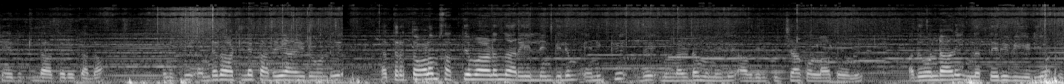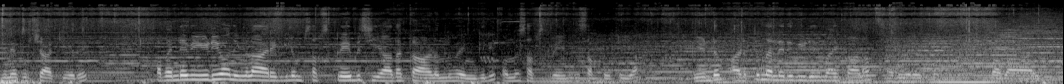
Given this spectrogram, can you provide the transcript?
ചെയ്തിട്ടില്ലാത്തൊരു കഥ. എനിക്ക് എന്റെ നാട്ടിലെ കഥയായതുകൊണ്ട് എത്രത്തോളം സത്യമാണെന്ന് അറിയില്ലെങ്കിലും എനിക്ക് ഇത് നിങ്ങളുടെ മുന്നിൽ അവതരിപ്പിച്ചാൽ കൊള്ളാൻ തോന്നി. അതുകൊണ്ടാണ് ഇന്നത്തെ ഒരു വീഡിയോ ഇതിനെക്കുറിച്ചാക്കിയത്. അപ്പോൾ എന്റെ വീഡിയോ നിങ്ങൾ ആരെങ്കിലും സബ്സ്ക്രൈബ് ചെയ്യാതെ കാണുന്നുവെങ്കിൽ ഒന്ന് സബ്സ്ക്രൈബ് ചെയ്ത് സപ്പോർട്ട് ചെയ്യുക. വീണ്ടും അടുത്ത നല്ലൊരു വീഡിയോയുമായി കാണാം. അതുവരേക്കും. ബൈ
